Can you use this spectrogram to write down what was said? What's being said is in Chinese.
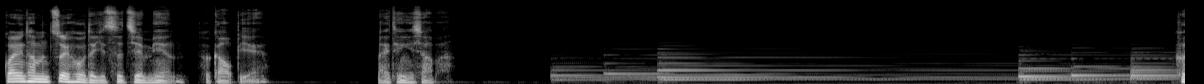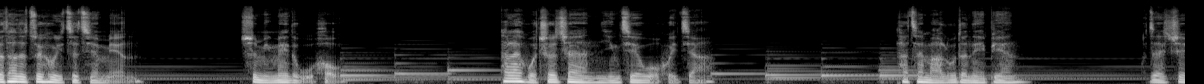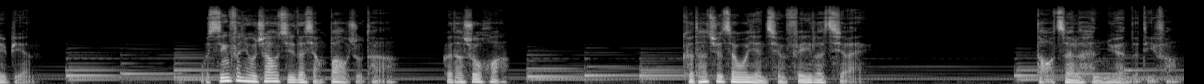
关于他们最后的一次见面和告别，来听一下吧。和他的最后一次见面是明媚的午后，他来火车站迎接我回家。他在马路的那边，我在这边。我兴奋又着急的想抱住他，和他说话，可他却在我眼前飞了起来，倒在了很远的地方。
